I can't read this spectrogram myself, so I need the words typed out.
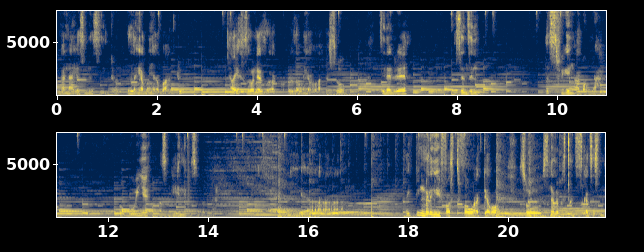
unganayo ezinye izinto ezangeyabanye abantu hayi sizibone zakho ezabanye abantu so thina nje senze sifike ngakho la okunye asingeni kuzona yeah. I think mailing a fast forward error, so es kann ich das Ganze sehen.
